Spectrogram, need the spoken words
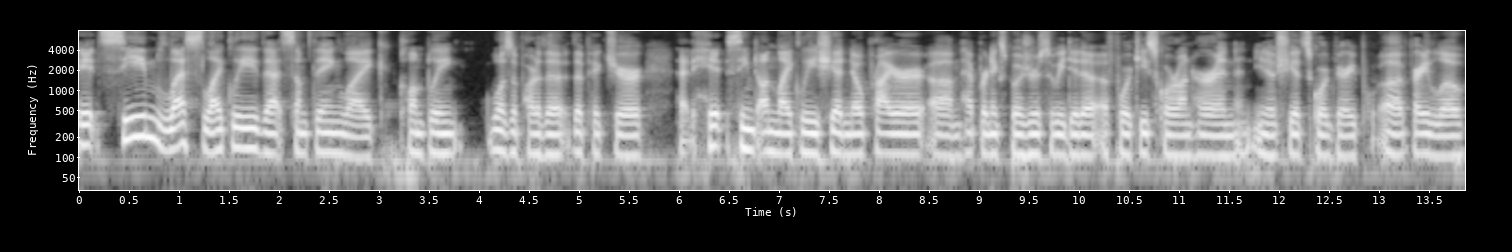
it seemed less likely that something like clumping was a part of the, the picture. That hit seemed unlikely. She had no prior um, heparin exposure, so we did a, a 4T score on her, and, and you know she had scored very uh, very low.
